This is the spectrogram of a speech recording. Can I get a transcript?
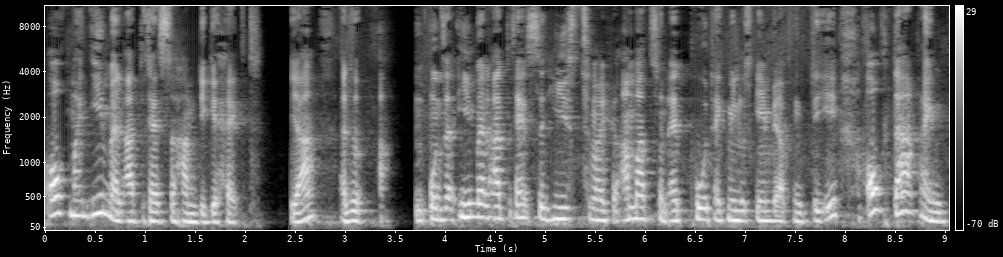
Auch meine E-Mail-Adresse haben die gehackt. Ja, also unsere E-Mail-Adresse hieß zum Beispiel amazon.potec-gmbh.de. Auch da rein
